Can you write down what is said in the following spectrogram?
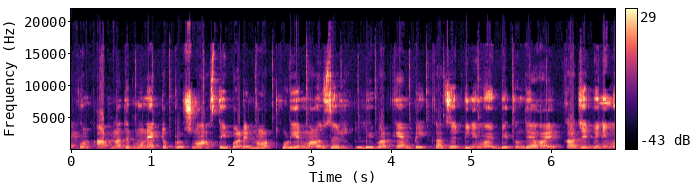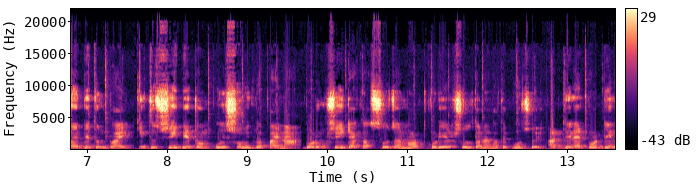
এখন আপনাদের মনে একটা প্রশ্ন আসতেই পারে নর্থ কোরিয়ার মানুষদের লেবার ক্যাম্পে কাজের বিনিময়ে বেতন দেওয়া হয়? কাজের বিনিময়ে বেতন পায়, কিন্তু সেই বেতন ওই শ্রমিকরা পায় না, বরং সেই টাকা সোজা নর্থ কোরিয়ার সুলতানের হাতে পৌঁছয়। আর দিনের পর দিন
